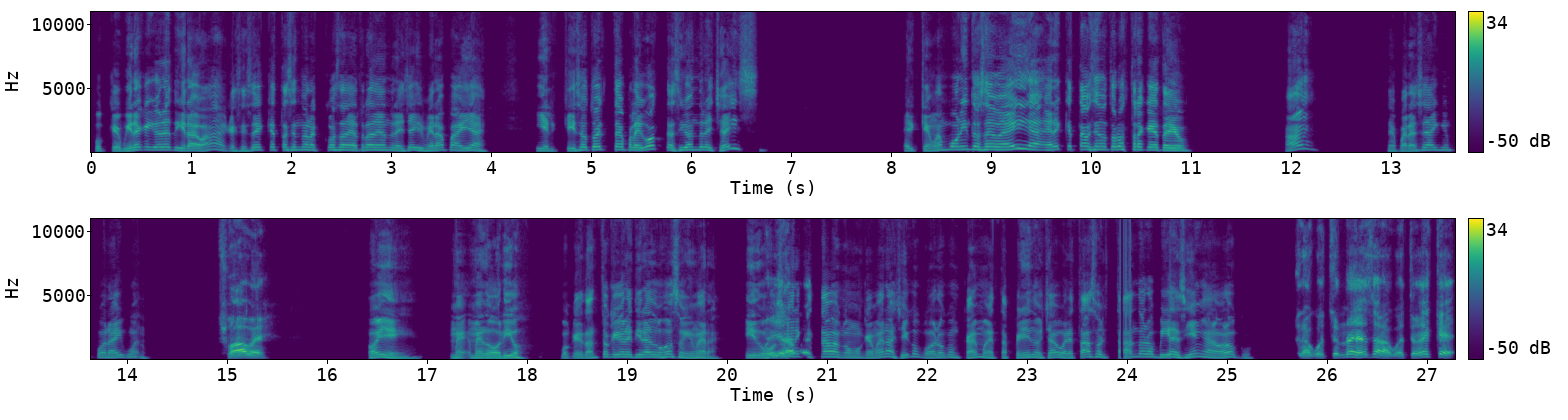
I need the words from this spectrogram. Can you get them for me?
Porque mira que yo le tiraba, ah, que si sé que está haciendo las cosas detrás de Andre Chase, mira para allá. Y el que hizo todo este plegote ha sido Andre Chase. El que más bonito se veía era el que estaba haciendo todos los traqueteos. ¿Ah? ¿Te parece a alguien por ahí? Bueno, Suave. oye, me, me dolió. Porque tanto que yo le tiré a Dujoson y mira. Y Dujoson la era el que estaba como que, mira, chico, cógelo con calma, que estás perdiendo chavo. Él estaba soltando los billetes de 100 a lo loco. La cuestión no es esa, la cuestión es que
